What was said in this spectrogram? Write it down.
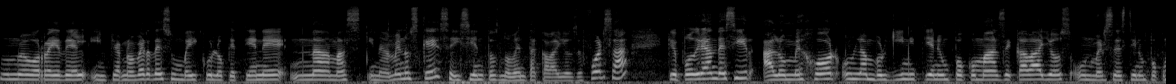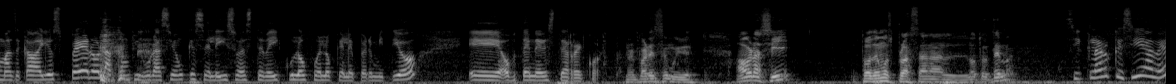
un nuevo rey del infierno verde. Es un vehículo que tiene nada más y nada menos que 690 caballos de fuerza, que podrían decir, a lo mejor un Lamborghini tiene un poco más de caballos, un Mercedes tiene un poco más de caballos, pero la configuración que se le hizo a este vehículo fue lo que le permitió eh, obtener este récord. Me parece muy bien. Ahora sí, podemos pasar al otro tema. Sí, claro que sí, a ver,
